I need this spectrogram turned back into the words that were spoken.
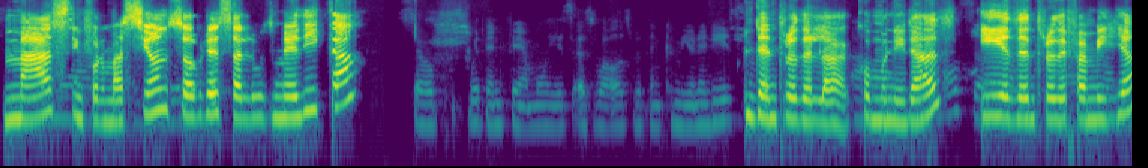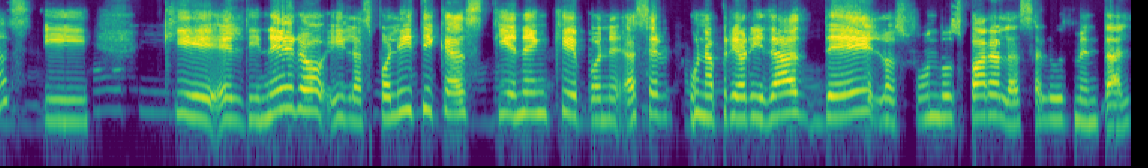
más información sobre salud médica dentro de la comunidad y dentro de familias y que el dinero y las políticas tienen que poner, hacer una prioridad de los fondos para la salud mental.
